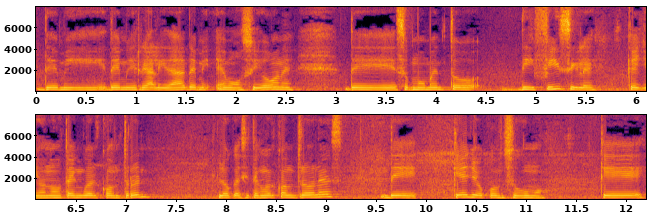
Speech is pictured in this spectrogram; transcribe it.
de, mi, de mi realidad, de mis emociones, de esos momentos difíciles que yo no tengo el control? Lo que sí tengo el control es de qué yo consumo, qué,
